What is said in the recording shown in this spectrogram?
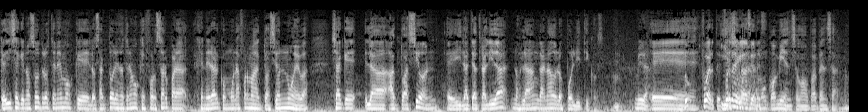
que dice que nosotros tenemos que, los actores nos tenemos que esforzar para generar como una forma de actuación nueva, ya que la actuación eh, y la teatralidad nos la han ganado los políticos. Mira. Eh, Du- fuerte, y fuertes eso, declaraciones. como un comienzo, como para pensar, ¿no?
